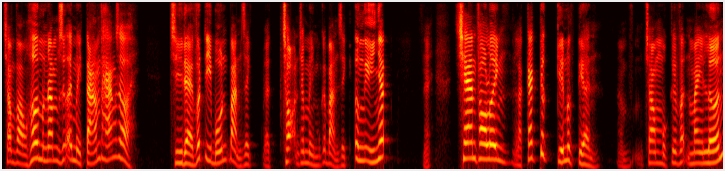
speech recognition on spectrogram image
Trong vòng hơn một năm rưỡi 18 tháng rồi. Chỉ để vứt đi bốn bản dịch và chọn cho mình một cái bản dịch ưng ý nhất. Đấy. Trend following là cách thức kiếm được tiền à, trong một cái vận may lớn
